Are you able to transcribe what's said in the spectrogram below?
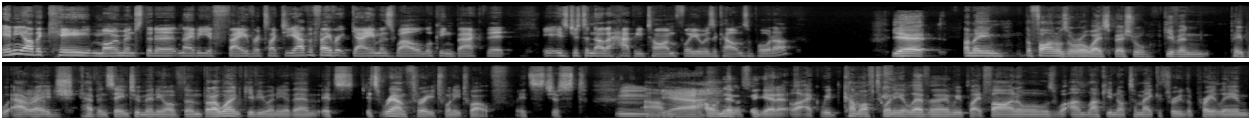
Any other key moments that are maybe your favorites? Like, do you have a favorite game as well? Looking back, that is just another happy time for you as a Carlton supporter. yeah. I mean, the finals are always special, given people our Yeah. age haven't seen too many of them. But I won't give you any of them. It's it's round three, 2012. It's just Mm. Um, yeah. I'll never forget it. Like we'd come off 2011, we played finals, were unlucky not to make it through the prelim.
